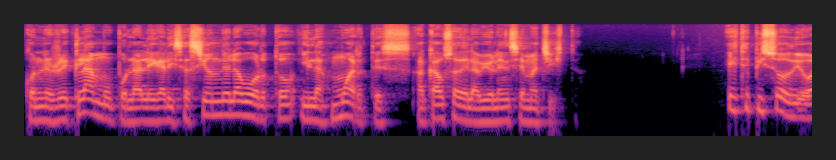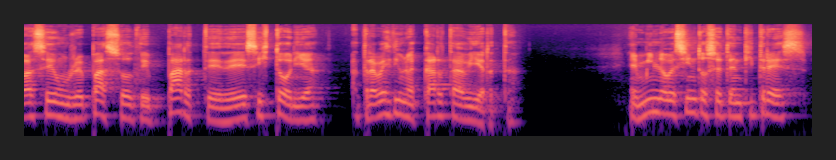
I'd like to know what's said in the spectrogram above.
con el reclamo por la legalización del aborto y las muertes a causa de la violencia machista. Este episodio hace un repaso de parte de esa historia a través de una carta abierta. En 1973,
